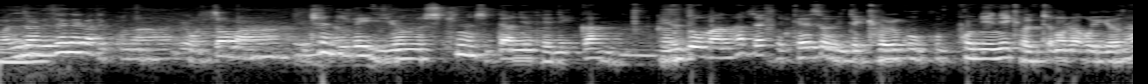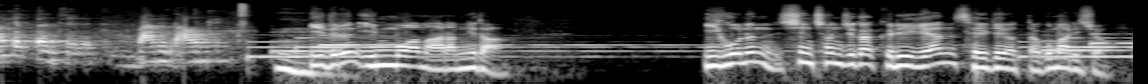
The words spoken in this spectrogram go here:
완전히 세뇌가 됐구나. 이거 어쩌나. 최근에 이혼을 시키는 집단이 되니까 유도만 하지 못해서 이제 결국 본인이 결정을 하고 이혼하겠다는 이제 말이 나오겠죠. 이들은 임모와 말합니다. 이혼은 신천지가 그리게 한 세계였다고 말이죠.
